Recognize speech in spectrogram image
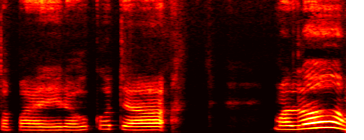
ต่อไปเราก็จะมาเริ่ม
